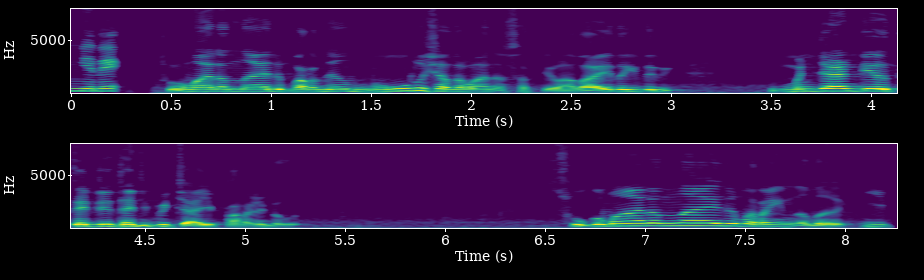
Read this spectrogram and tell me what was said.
ഇങ്ങനെ. സുകുമാരൻ നായർ പറഞ്ഞത് നൂറ് ശതമാനം സത്യം അതായത് ഇത് ഉമ്മൻചാണ്ടി തെറ്റിദ്ധരിപ്പിച്ചായി പറയുന്നത്. സുകുമാരൻ നായർ പറയുന്നത് ഈ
